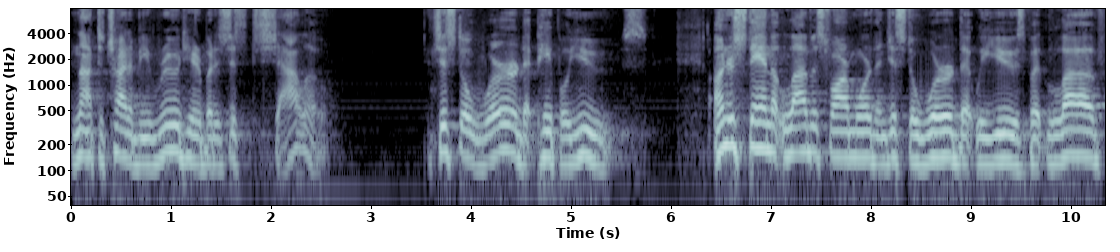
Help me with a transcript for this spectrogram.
not to try to be rude here, but it's just shallow. It's just a word that people use. Understand that love is far more than just a word that we use, but love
